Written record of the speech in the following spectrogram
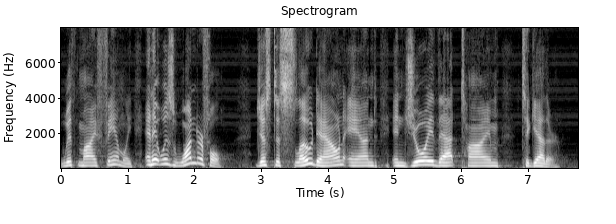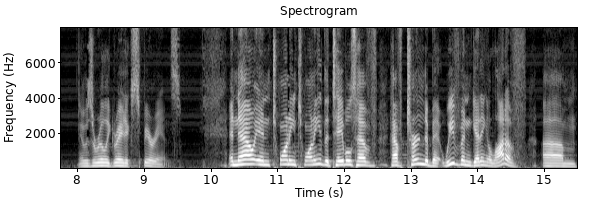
with my family. And it was wonderful just to slow down and enjoy that time together. It was a really great experience. And now in 2020, the tables have, have turned a bit. We've been getting a lot of um,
